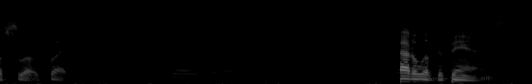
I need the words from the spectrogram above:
Slow, slow, but slow where it's a battle of the bands.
